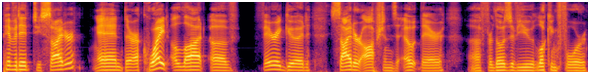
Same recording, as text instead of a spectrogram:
pivoted to cider, and there are quite a lot of very good cider options out there uh, for those of you looking for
